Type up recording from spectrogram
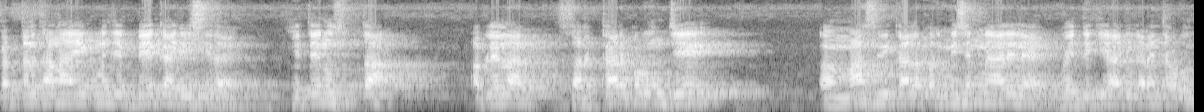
कत्तलखाना एक म्हणजे बेकायदेशीर आहे. हे ते नुसता आपल्याला सरकारकडून जे मांस विकायला परमिशन मिळालेलं आहे वैद्यकीय अधिकाऱ्यांच्याकडून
